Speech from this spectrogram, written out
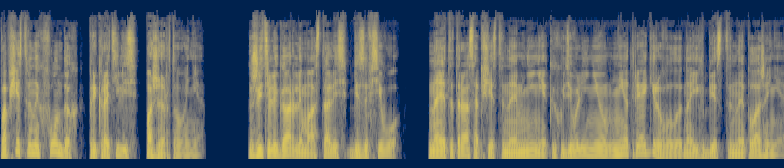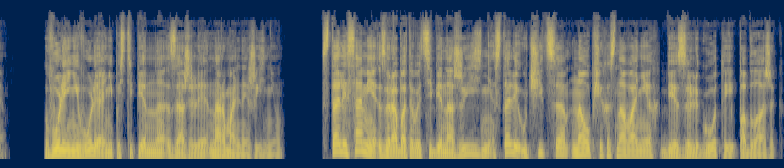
В общественных фондах прекратились пожертвования. Жители Гарлема остались безо всего. На этот раз общественное мнение, к их удивлению, не отреагировало на их бедственное положение. Волей-неволей они постепенно зажили нормальной жизнью. Стали сами зарабатывать себе на жизнь, стали учиться на общих основаниях, без льгот и поблажек.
